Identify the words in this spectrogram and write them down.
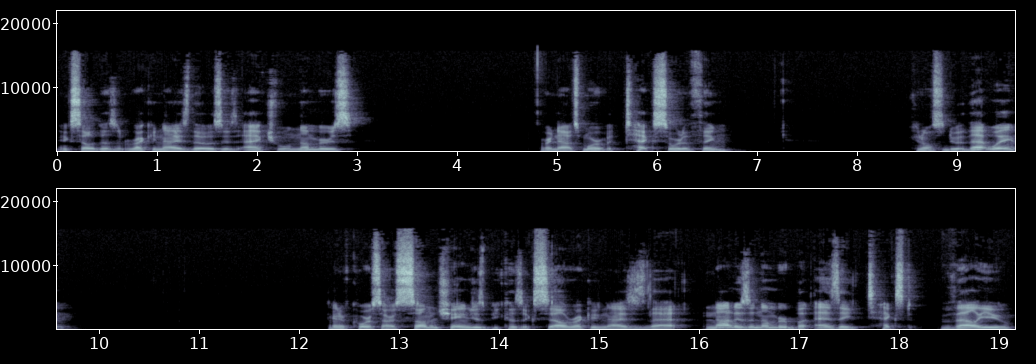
Excel doesn't recognize those as actual numbers. Right now it's more of a text sort of thing. You can also do it that way. And of course our sum changes because Excel recognizes that not as a number but as a text value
